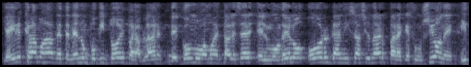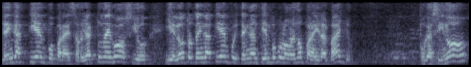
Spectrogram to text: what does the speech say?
Y ahí es que vamos a detenernos un poquito hoy para hablar de cómo vamos a establecer el modelo organizacional para que funcione y tengas tiempo para desarrollar tu negocio y el otro tenga tiempo y tengan tiempo por lo menos para ir al baño. Porque si no,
